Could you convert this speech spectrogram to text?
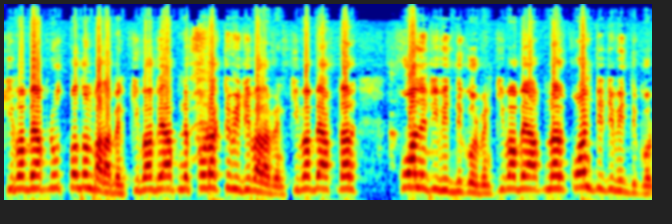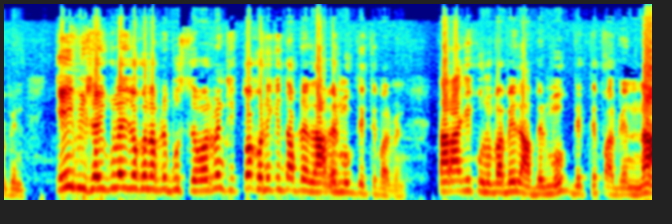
কীভাবে আপনি উৎপাদন বাড়াবেন, কীভাবে আপনি প্রোডাক্টিভিটি বাড়াবেন, কীভাবে আপনার কোয়ালিটি বৃদ্ধি করবেন, কীভাবে আপনার কোয়ান্টিটি বৃদ্ধি করবেন, এই বিষয়গুলোই যখন আপনি বুঝতে পারবেন, ঠিক তখনই কিন্তু আপনি লাভের মুখ দেখতে পারবেন। তার আগে কোনোভাবেই লাভের মুখ দেখতে পারবেন না।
